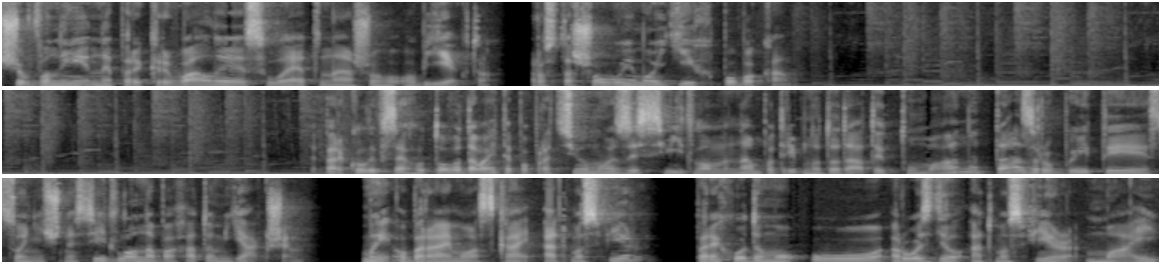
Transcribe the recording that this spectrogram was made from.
Щоб вони не перекривали силует нашого об'єкту. Розташовуємо їх по бокам. Тепер, коли все готово, давайте попрацюємо зі світлом. Нам потрібно додати туман та зробити сонячне світло набагато м'якшим. Ми обираємо Sky Atmosphere, переходимо у розділ Atmosphere My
